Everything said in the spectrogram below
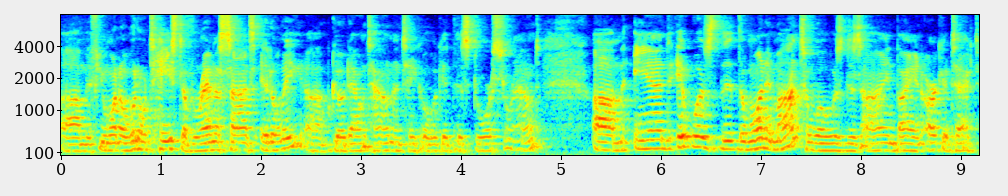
um, if you want a little taste of Renaissance Italy, um, go downtown and take a look at this door surround. Um, and it was the, the one in Mantua was designed by an architect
